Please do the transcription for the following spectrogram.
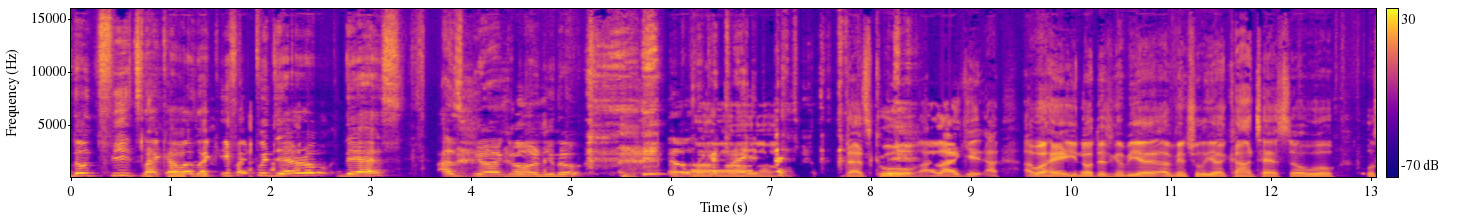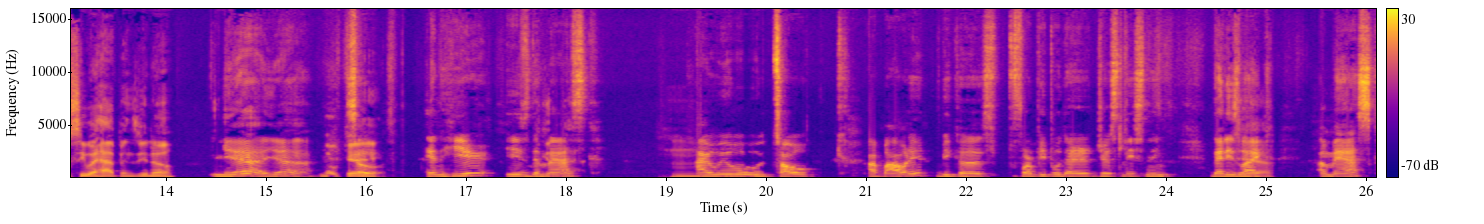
don't fit. Like I was like, if I put the arrow, the S, as you're going, you know. and I was like, I tried. Oh, that's cool. I like it. I, I, well, hey, you know, there's gonna be a eventually a contest, so we'll we'll see what happens. You know. Yeah, yeah. Okay. So, and here is the Look at that. mask. Mm, I will talk about it because for people that are just listening, that is Yeah. like a mask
